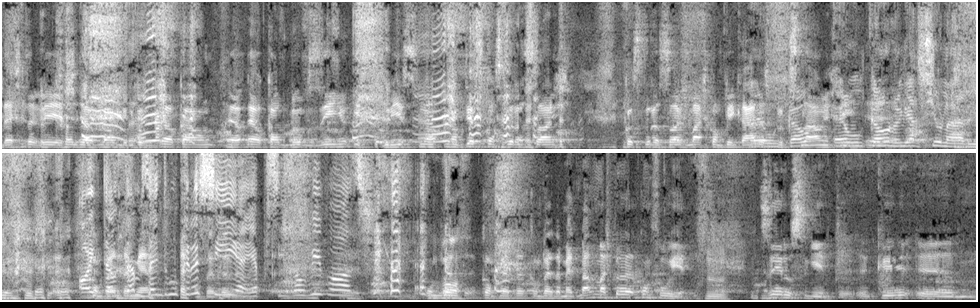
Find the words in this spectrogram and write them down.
Desta vez é o cão, é o cão, é o cão do meu vizinho e por isso não, não teve considerações considerações mais complicadas, é um porque cão, senão, enfim, É um cão é, reacionário. Ou então estamos em democracia, é preciso ouvir vozes. Completa, completa, completamente. Mas, mas para concluir, hum. dizer o seguinte, que, um,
